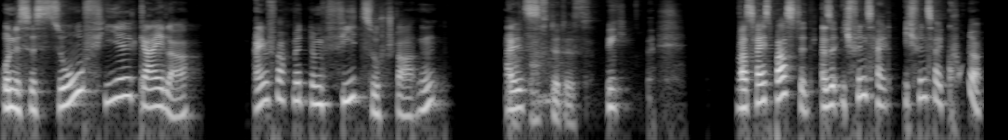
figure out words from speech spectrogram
Und es ist so viel geiler, einfach mit einem Feed zu starten, als Bastet es. ich, was heißt bastet? Also ich finde es halt, ich finde halt cooler.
